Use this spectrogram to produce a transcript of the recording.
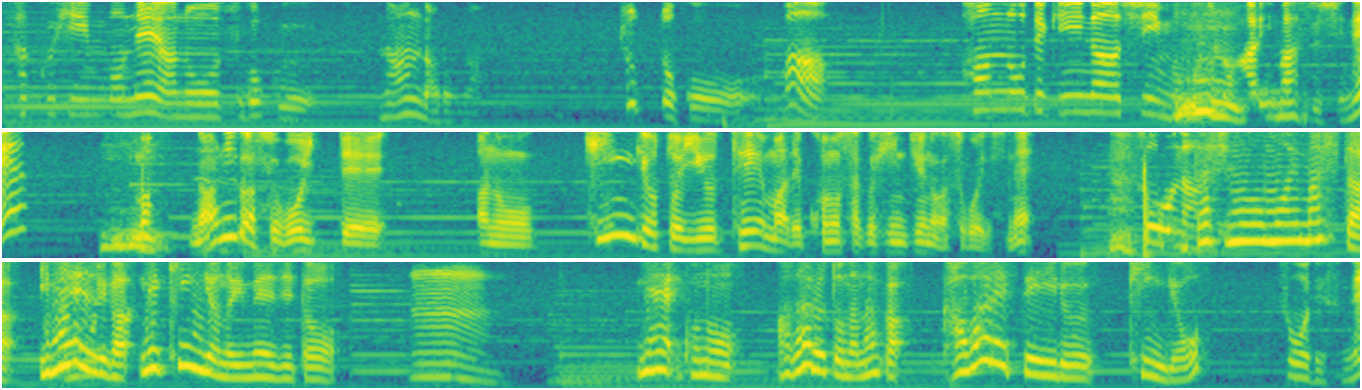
作品もね、あのすごくなんだろうな。ちょっとこう、まあ、反応的なシーンももちろんありますしね。うん、まあ、何がすごいって、あの、金魚というテーマでこの作品っていうのがすごいですね。そうなん私も思いました。イメージが、ね、金魚のイメージと、うん、ね、このアダルトな、なんか、飼われている金魚？そうですね。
